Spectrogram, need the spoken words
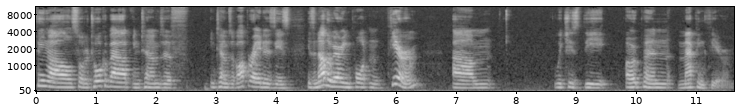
thing I'll sort of talk about in terms of in terms of operators is is another very important theorem, um, which is the open mapping theorem.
